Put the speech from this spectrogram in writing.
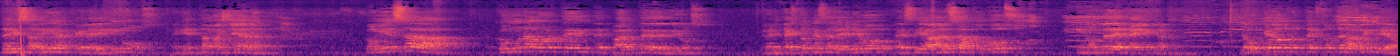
de Isaías que leímos en esta mañana comienza con una orden de parte de Dios. En el texto que se leyó decía, alza tu voz y no te detengas. Yo busqué otros textos de la Biblia,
